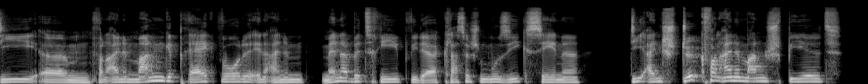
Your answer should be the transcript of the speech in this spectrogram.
die ähm, von einem Mann geprägt wurde in einem Männerbetrieb wie der klassischen Musikszene, die ein Stück von einem Mann spielt,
